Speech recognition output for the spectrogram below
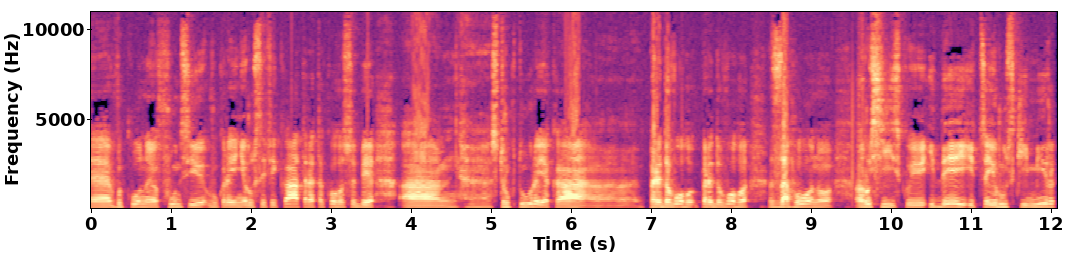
е, виконує функції в Україні русифікатора, такого собі структури, яка передового передового загону російської ідеї, і цей руський мір,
